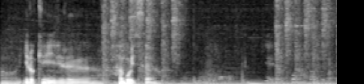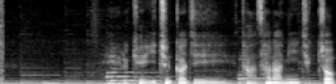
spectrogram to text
어, 이렇게 일을 하고 있어요. 예, 이렇게 2층까지 다 사람이 직접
